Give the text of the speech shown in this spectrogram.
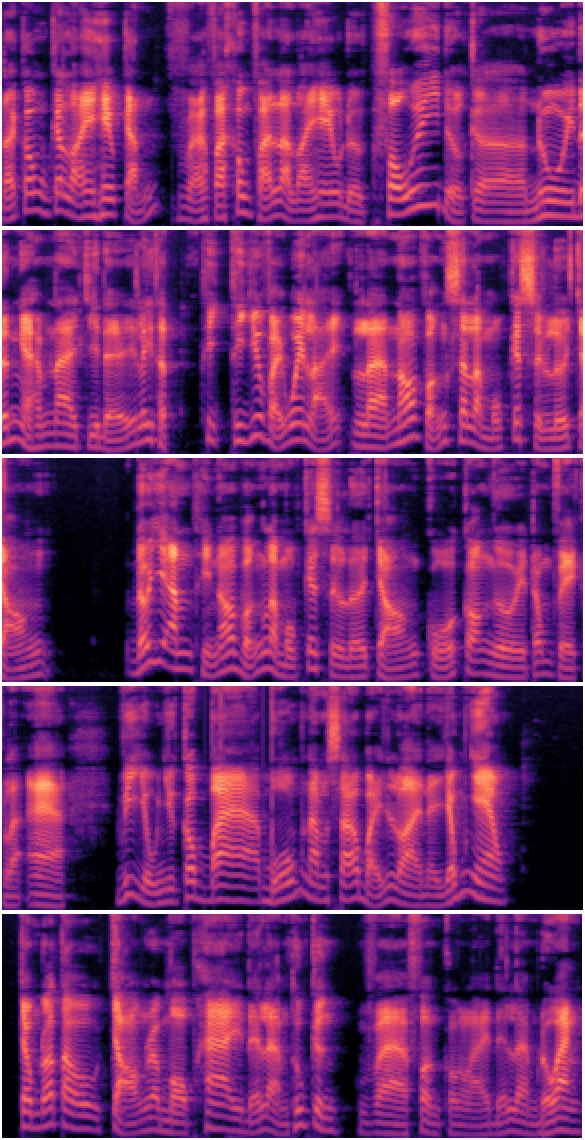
đã có một cái loại heo cảnh và và không phải là loại heo được phối được uh, nuôi đến ngày hôm nay chỉ để lấy thịt. Thì thì như vậy quay lại là nó vẫn sẽ là một cái sự lựa chọn đối với anh thì nó vẫn là một cái sự lựa chọn của con người trong việc là à ví dụ như có 3, 4, 5, 6, 7 loài này giống nhau trong đó tao chọn ra một hai để làm thú cưng và phần còn lại để làm đồ ăn.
